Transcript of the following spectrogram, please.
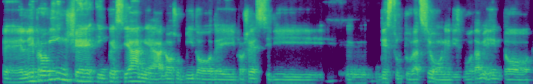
Eh, le province in questi anni hanno subito dei processi di destrutturazione, di svuotamento,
